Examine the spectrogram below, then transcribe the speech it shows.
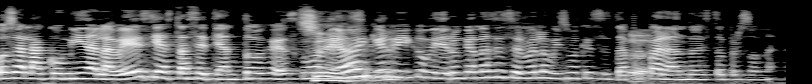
O sea, la comida la ves y hasta se te antoja. Es como Sí, de, ay, sí. qué rico, me dieron ganas de hacerme lo mismo que se está preparando esta persona.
